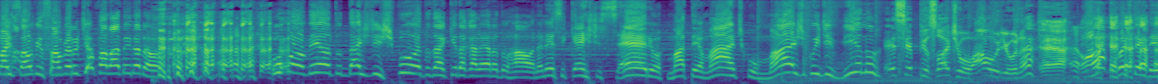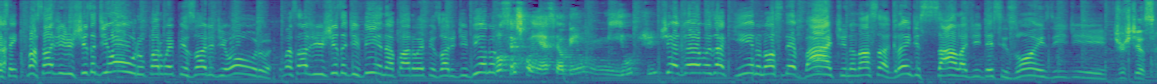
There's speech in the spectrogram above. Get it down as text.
Mas salve, salve, eu não tinha falado ainda não. o momento das disputas aqui da galera do Hall, né? Nesse cast sério, matemático, mágico e divino. Esse episódio áureo, né? É. Ó, gostei desse, hein? Uma sala de justiça de ouro para um episódio de ouro. Uma sala de justiça divina para um episódio divino. Vocês conhecem alguém humilde? Chegamos aqui no nosso debate, na nossa grande sala de decisões e de. Justiça.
